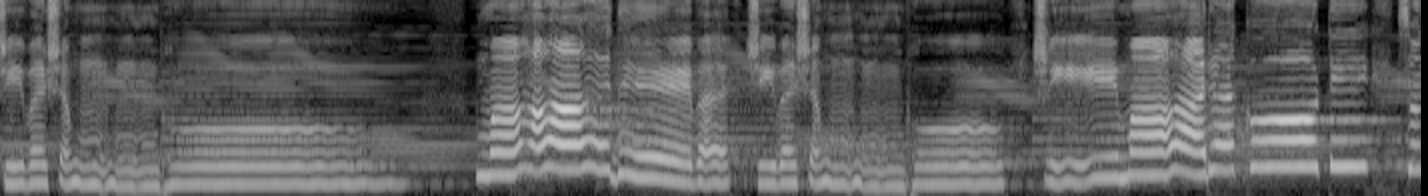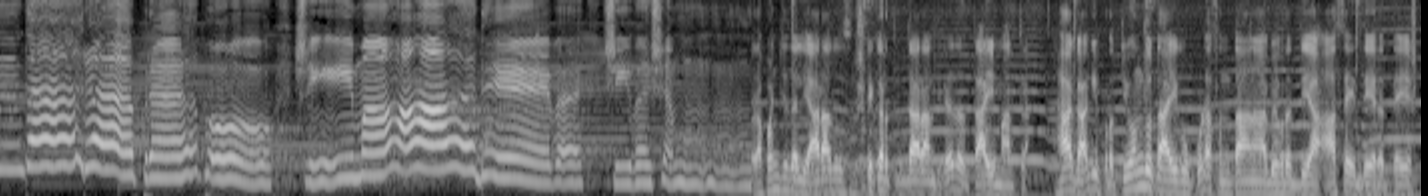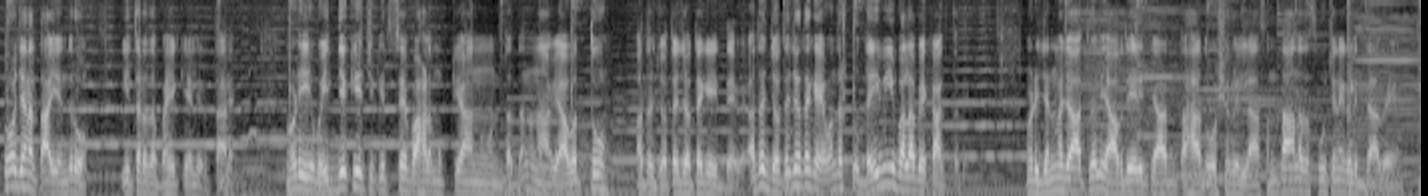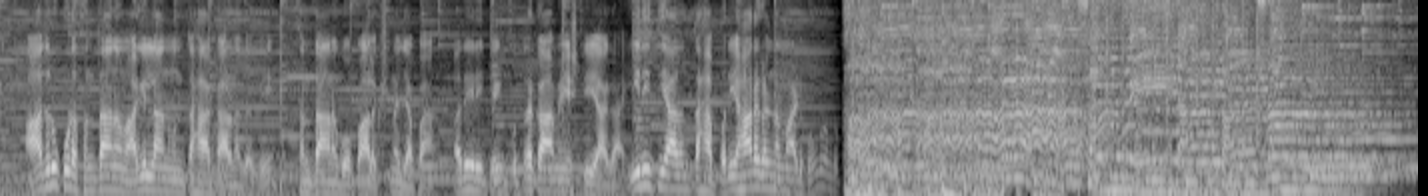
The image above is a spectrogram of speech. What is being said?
शिवशम्भो महादेव शिवशम्भो श्रीमारकोटि सुन्दर प्रभो श्रीमहादेव शिवशम्भो ಪ್ರಪಂಚದಲ್ಲಿ ಯಾರಾದರೂ ಸೃಷ್ಟಿಕರ್ತಿದ್ದಾರಾ ಅಂತ ಕೇಳಿದ್ರೆ ಅದು ತಾಯಿ ಮಾತ್ರ ಹಾಗಾಗಿ ಪ್ರತಿಯೊಂದು ತಾಯಿಗೂ ಕೂಡ ಸಂತಾನಾಭಿವೃದ್ಧಿಯ ಆಸೆ ಇದ್ದೇ ಇರುತ್ತೆ ಎಷ್ಟೋ ಜನ ತಾಯಿಯಂದರು ಈ ಥರದ ಬಯಕೆಯಲ್ಲಿರ್ತಾರೆ. ನೋಡಿ, ವೈದ್ಯಕೀಯ ಚಿಕಿತ್ಸೆ ಬಹಳ ಮುಖ್ಯ ಅನ್ನುವಂಥದ್ದನ್ನು ನಾವು ಯಾವತ್ತೂ ಅದರ ಜೊತೆ ಜೊತೆಗೆ ಇದ್ದೇವೆ. ಅದರ ಜೊತೆ ಜೊತೆಗೆ ಒಂದಷ್ಟು ದೈವಿ ಬಲ ಬೇಕಾಗ್ತದೆ. ನೋಡಿ, ಜನ್ಮಜಾತದಲ್ಲಿ ಯಾವುದೇ ರೀತಿಯಾದಂತಹ ದೋಷಗಳಿಲ್ಲ, ಸಂತಾನದ ಸೂಚನೆಗಳಿದ್ದಾವೆ. ಆದರೂ ಕೂಡ ಸಂತಾನವಾಗಿಲ್ಲ ಅನ್ನುವಂತಹ ಕಾರಣದಲ್ಲಿ ಸಂತಾನ ಗೋಪಾಲಕೃಷ್ಣ ಜಪ, ಅದೇ ರೀತಿಯಾಗಿ ಪುತ್ರಕಾಮೇಷ್ಠಿ ಯಾಗ, ಈ ರೀತಿಯಾದಂತಹ ಪರಿಹಾರಗಳನ್ನ ಮಾಡಿಕೊಂಡು ಒಂದು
